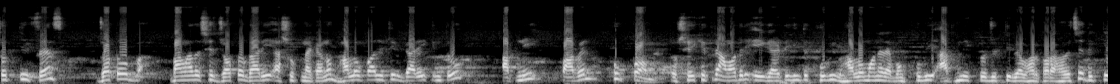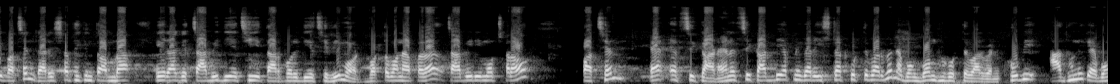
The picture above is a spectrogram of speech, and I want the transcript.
সত্যি ফ্রেন্ডস যত বাংলাদেশে যত গাড়ি আসুক না কেন, ভালো কোয়ালিটির গাড়ি কিন্তু আপনি পাবেন খুব কম। তো সেই ক্ষেত্রে আমাদের এই গাড়িটি কিন্তু খুবই ভালো মানের এবং খুবই আধুনিক প্রযুক্তি ব্যবহার করা হয়েছে। দেখতেই পাচ্ছেন গাড়ির সাথে কিন্তু আমরা এর আগে চাবি দিয়েছি, তারপরে দিয়েছি রিমোট বর্তমানে আপনারা চাবি রিমোট ছাড়াও পাচ্ছেন এনএফসি কার্ড এনএফসি কার্ড দিয়ে আপনি গাড়ি স্টার্ট করতে পারবেন এবং বন্ধ করতে পারবেন। খুবই আধুনিক এবং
